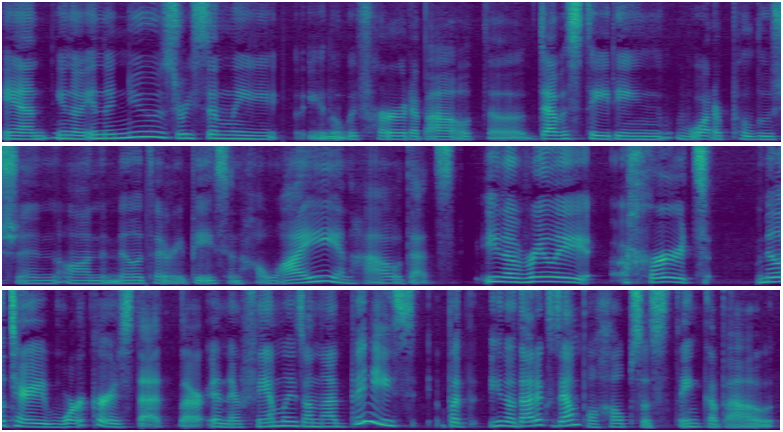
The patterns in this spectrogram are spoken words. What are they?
And, you know, in the news recently, you know, we've heard about the devastating water pollution on the military base in Hawaii and how that's, you know, really hurt military workers that are in their families on that base. But, you know, that example helps us think about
